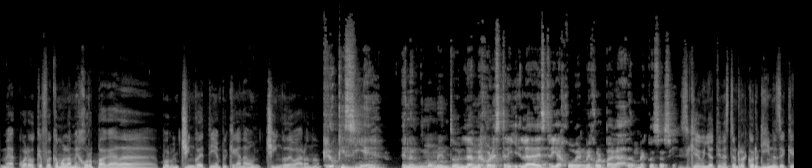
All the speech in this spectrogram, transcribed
me acuerdo que fue como la mejor pagada por un chingo de tiempo y que ganaba un chingo de varo, ¿no? Creo que sí, ¿eh? En algún momento. La mejor estrella, la estrella joven mejor pagada, una cosa así. Así que según yo tienes un récord Guinness de que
